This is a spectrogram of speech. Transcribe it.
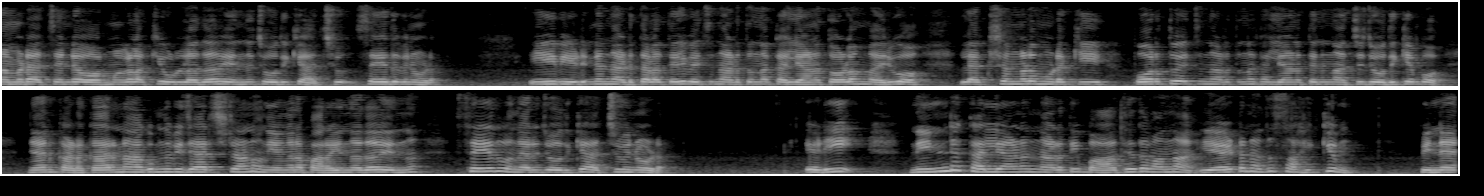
നമ്മുടെ അച്ഛന്റെ ഓർമ്മകളൊക്കെ ഉള്ളത് എന്ന് ചോദിക്കുക അച്ചു സേതുവിനോട്. ഈ വീടിന്റെ നടുത്തളത്തിൽ വെച്ച് നടത്തുന്ന കല്യാണത്തോളം വരുമോ ലക്ഷങ്ങൾ മുടക്കി പുറത്ത് വെച്ച് നടത്തുന്ന കല്യാണത്തിന് അച്ചു ചോദിക്കുമ്പോൾ ഞാൻ കടക്കാരനാകുമെന്ന് വിചാരിച്ചിട്ടാണോ നീ അങ്ങനെ പറയുന്നത്? എന്ന് സേതു അന്നേരം ചോദിക്കുക അച്ചുവിനോട്. എടി നിന്റെ കല്യാണം നടത്തി ബാധ്യത വന്നാൽ ഏട്ടൻ അത് സഹിക്കും. പിന്നെ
